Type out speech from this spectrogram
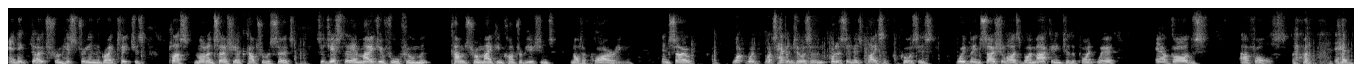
anecdotes from history and the great teachers plus modern socio-cultural research suggests that our major fulfillment comes from making contributions, not acquiring. And so what, what, what's happened to us and put us in this place, of course, is we've been socialized by marketing to the point where our gods are false. and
